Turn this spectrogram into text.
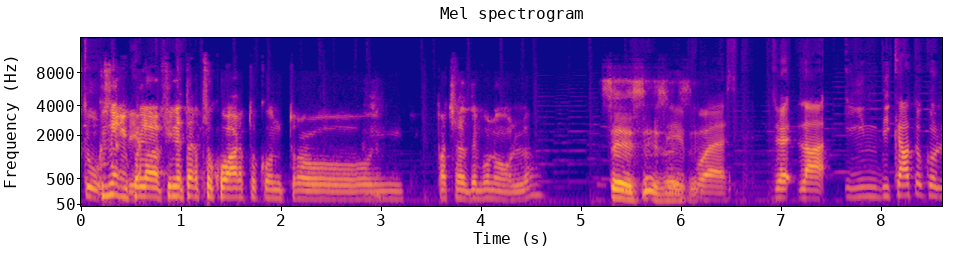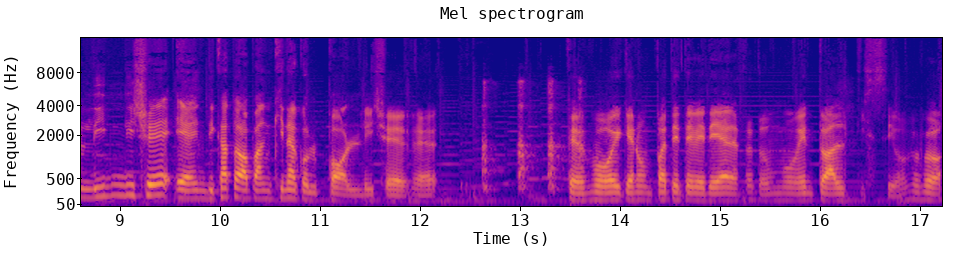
tu. Cos'era via. quella fine terzo quarto contro in faccia da Devon Hall? sì, sì, sì. Sì, sì. può essere. Cioè, l'ha indicato con l'indice e ha indicato la panchina col pollice. Per, per voi che non potete vedere, è stato un momento altissimo. Proprio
